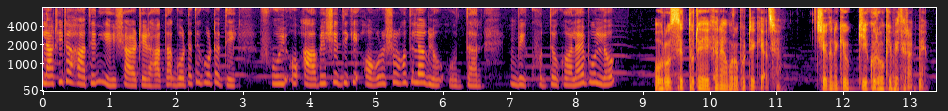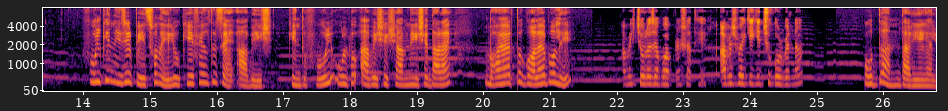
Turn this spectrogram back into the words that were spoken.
লাঠিটা হাতে নিয়ে শার্টের হাতা গোটাতে গোটাতে ফুল ও আবেশের দিকে অগ্রসর হতে লাগল উদ্যান। বিক্ষুব্ধ গলায় বলল ওর অস্তিত্বটা এখানে আমার উপর টিকে আছে। সেখানে কেউ কি করে ওকে বেঁধে রাখবে? ফুলকে নিজের পেছনে লুকিয়ে ফেলতে চায় আবেশ। কিন্তু ফুল উল্টো আবেশের সামনে এসে দাঁড়ায়। ভয়ার্ত গলায় বলে আমি চলে যাব আপনার সাথে। আবেশ ভাইকে কিছু করবেন না। উদ্যান দাঁড়িয়ে গেল।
